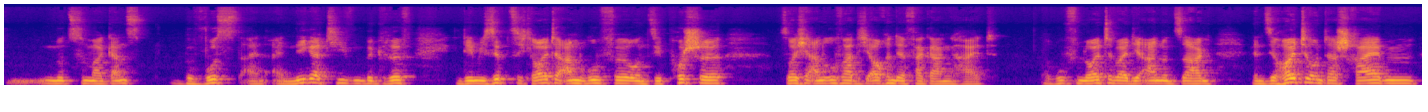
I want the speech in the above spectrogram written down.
benutze mal ganz bewusst einen, einen negativen Begriff, indem ich 70 Leute anrufe und sie pushe. Solche Anrufe hatte ich auch in der Vergangenheit. Da rufen Leute bei dir an und sagen, wenn sie heute unterschreiben,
